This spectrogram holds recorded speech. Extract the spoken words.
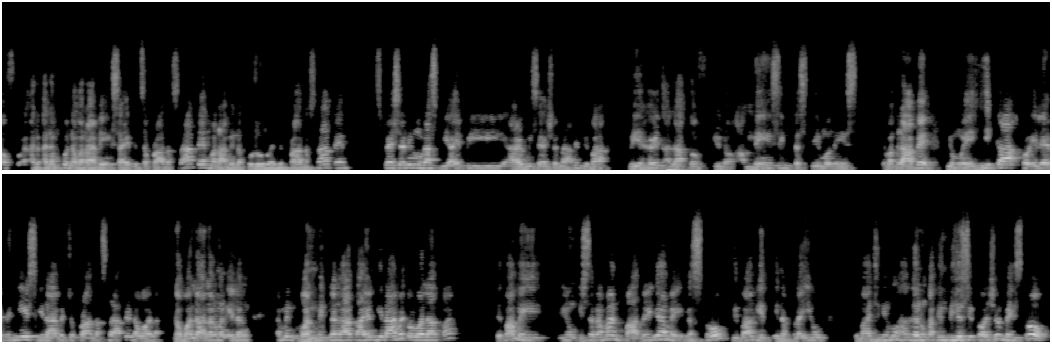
Of course, al- alam ko na maraming excited sa products natin, maraming natulungan yung products natin, especially nung last VIP Army session natin, di ba? We heard a lot of, you know, amazing testimonies. Di ba? Grabe. Yung may hika for 11 years, ginamit yung products natin, nawala, nawala lang ng ilang, I mean, one week lang ata yung ginamit or wala pa. Di ba? May, yung isa naman, father niya, may na-stroke, di ba? In-apply yung, imagine mo ha, ganun katindi yung sitwasyon, may stroke.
